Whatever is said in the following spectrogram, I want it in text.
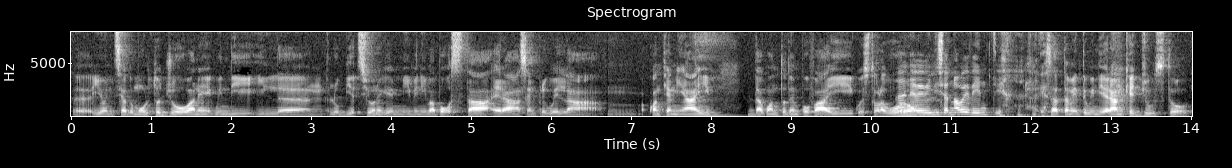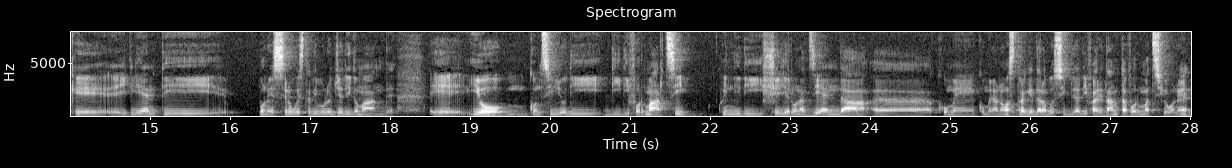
Eh, io ho iniziato molto giovane, quindi ehm, l'obiezione che mi veniva posta era sempre quella, mh, quanti anni hai? Da quanto tempo fai questo lavoro? Eh, ne avevi 19-20. Esattamente, quindi era anche giusto che i clienti ponessero questa tipologia di domande. E io consiglio di, di, di, formarsi, quindi di scegliere un'azienda eh, come, come, la nostra che dà la possibilità di fare tanta formazione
